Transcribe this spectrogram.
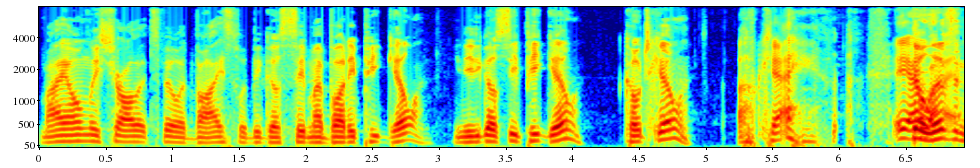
My only Charlottesville advice would be go see my buddy Pete Gillen. You need to go see Pete Gillen, Coach Gillen. Okay. Still lives in.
